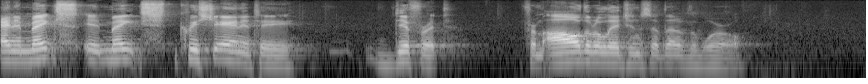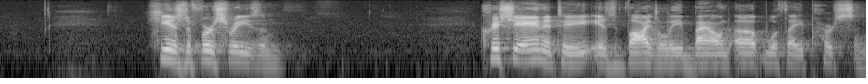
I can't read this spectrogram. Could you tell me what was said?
And it makes, it makes Christianity different from all the religions of the, of the world. Here's the first reason Christianity is vitally bound up with a person.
